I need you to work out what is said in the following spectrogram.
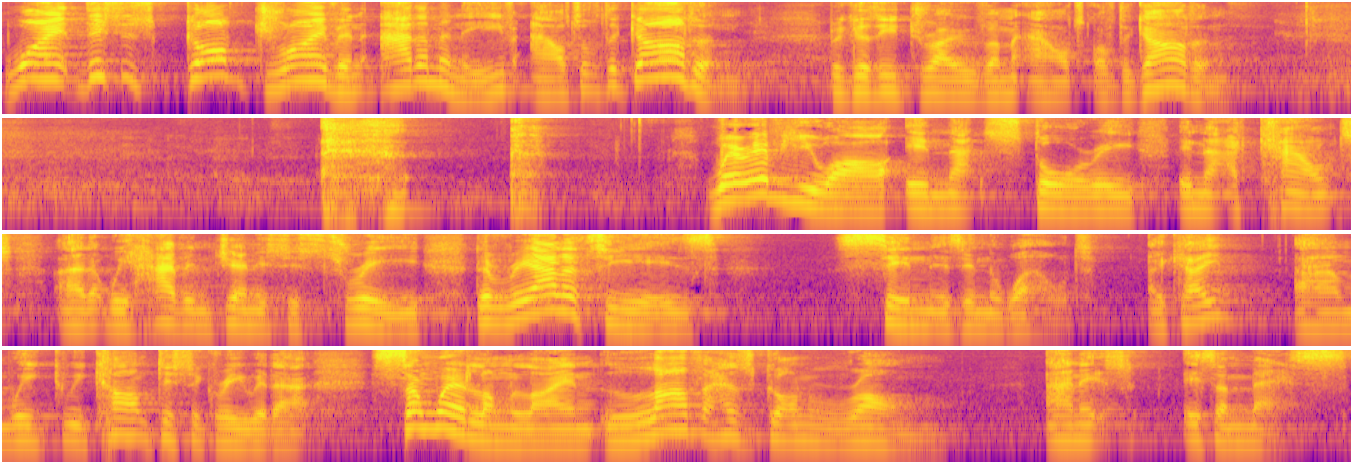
Why, this is God driving Adam and Eve out of the garden because he drove them out of the garden. Wherever you are in that story, in that account uh, that we have in Genesis 3, the reality is sin is in the world, okay? Um, we, we can't disagree with that. Somewhere along the line, love has gone wrong and it's, it's a mess.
